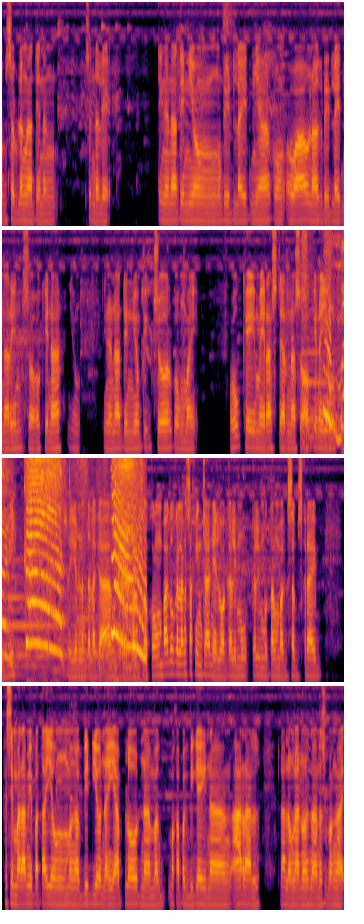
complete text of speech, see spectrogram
observe lang natin ng sandali. Tingnan natin yung red light niya kung oh, wow, nag-red light na rin. So, okay na. Yung tingnan natin yung picture kung may okay, may raster na. So, okay na yung TV. So, yun lang talaga ang trouble. So, kung bago ka lang sa aking channel, huwag kalimu- kalimutang mag-subscribe kasi marami pa tayong mga video na i-upload na mag- makapagbigay ng aral, lalong-lalo na sa mga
